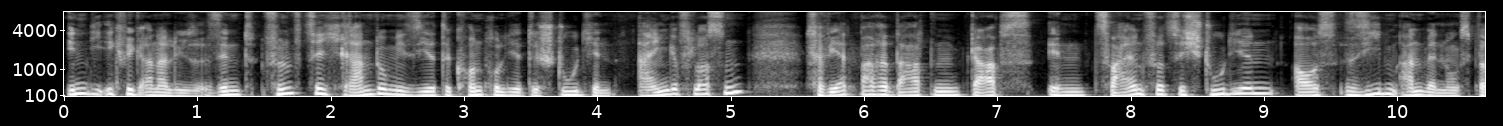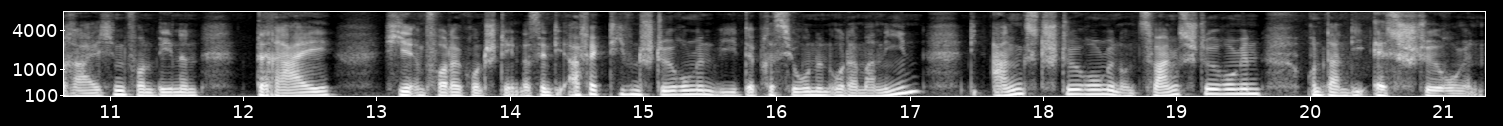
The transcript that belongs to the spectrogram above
In die IQWIC-Analyse sind 50 randomisierte, kontrollierte Studien eingeflossen. Verwertbare Daten gab es in 42 Studien aus sieben Anwendungsbereichen, von denen drei hier im Vordergrund stehen. Das sind die affektiven Störungen wie Depressionen oder Manien, die Angststörungen und Zwangsstörungen und dann die Essstörungen.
